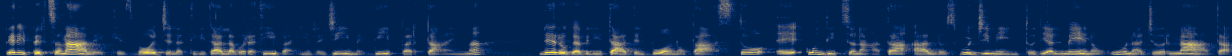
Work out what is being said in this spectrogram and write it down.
Per il personale che svolge l'attività lavorativa in regime di part-time, l'erogabilità del buono pasto è condizionata allo svolgimento di almeno una giornata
